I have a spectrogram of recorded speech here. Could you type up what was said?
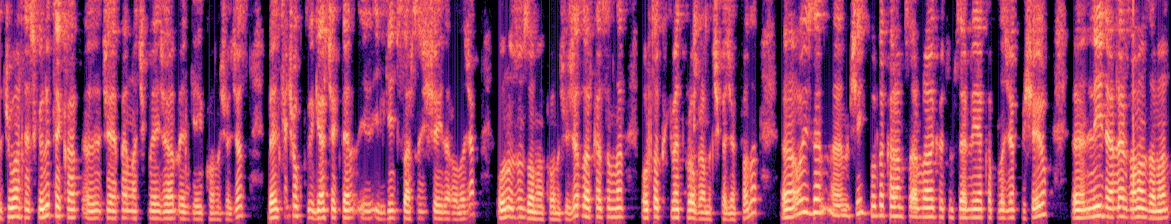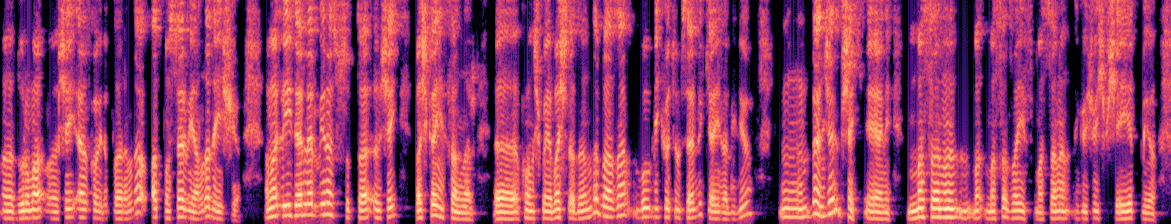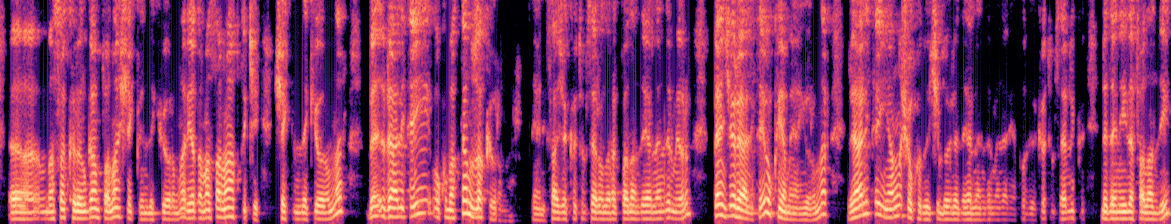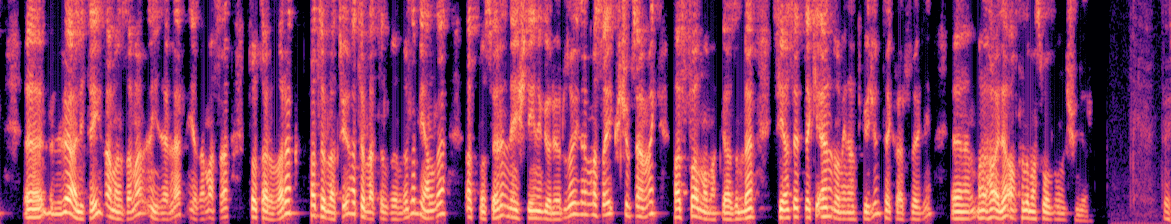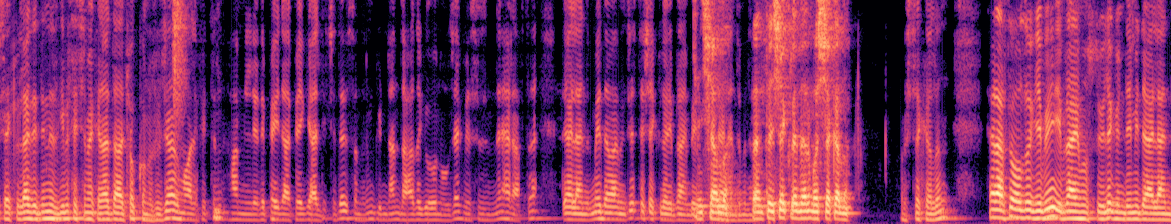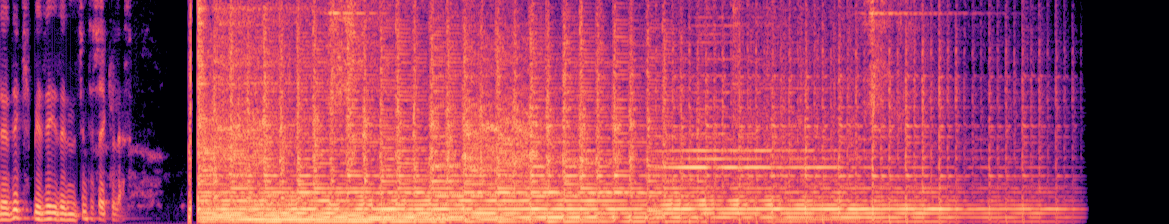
Cumartesi günü tekrar e, CHP'nin açıklayacağı belgeyi konuşacağız. Belki çok gerçekten e, ilginç sarsıcı şeyler olacak. Onu uzun zaman konuşacağız. Arkasından ortak hükümet programı çıkacak falan. E, o yüzden e, şey burada karamsarlığa, kötümserliğe kapılacak bir şey yok. E, liderler zaman zaman e, duruma e, şey el koyduklarında atmosfer bir anda değişiyor. Ama liderler biraz susup da e, şey başka insanlar e, konuşmaya başladığında bazen bu bir kötümserlik yayılabiliyor. Hmm, Bence şey yani masanın ma- masa zayıf, masanın gücü hiçbir şeye yetmiyor. E, masa kırılgan falan şeklindeki yorumlar ya da masa ne yaptı ki şeklindeki yorumlar ve realiteyi okumaktan uzak yorumlar. Yani sadece kötümser olarak falan değerlendirmiyorum. Bence realiteyi okuyamayan yorumlar. Realiteyi yanlış okuduğu için böyle değerlendirmeler yapılıyor. Kötümserlik nedeniyle falan değil. E, realiteyi zaman zaman liderler ya da masa total olarak hatırlatıyor. Hatırlatıldığında da bir anda atmosferin değiştiğini görüyoruz. O yüzden masayı küçümsememek, hafife almamak lazım. Ben siyasetteki en dominant gücün tekrar söyleyeyim e, hala altılı masa olduğunu düşünüyorum. Teşekkürler. Dediğiniz gibi seçime kadar daha çok konuşacağız. Muhalefetin hamleleri peyderpey geldikçe de sanırım gündem daha da yoğun olacak ve sizinle her hafta değerlendirmeye devam edeceğiz. Teşekkürler İbrahim Bey. İnşallah. Ben teşekkür ederim. Hoşçakalın. Hoşçakalın. Her hafta olduğu gibi İbrahim Uslu ile gündemi değerlendirdik. Bizi izlediğiniz için teşekkürler.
